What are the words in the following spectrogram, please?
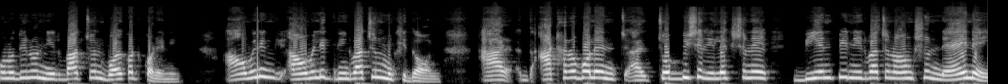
কোনোদিনও নির্বাচন বয়কট করেনি। আওয়ামী লীগ আওয়ামী লীগ নির্বাচনমুখী দল। আর আঠারো বলেন চব্বিশের ইলেকশনে বিএনপি নির্বাচন অংশ নেয় নেই,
